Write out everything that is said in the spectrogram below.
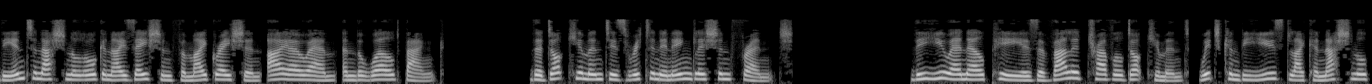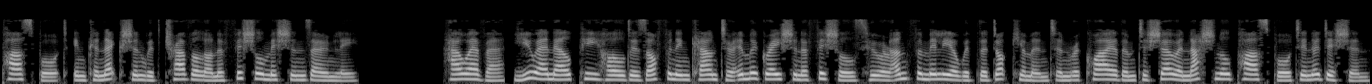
the International Organization for Migration and the World Bank. The document is written in English and French. The UNLP is a valid travel document, which can be used like a national passport in connection with travel on official missions only. However, UNLP holders often encounter immigration officials who are unfamiliar with the document and require them to show a national passport in addition.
